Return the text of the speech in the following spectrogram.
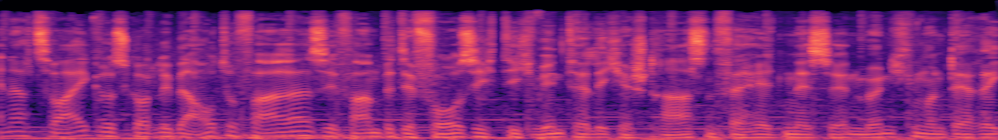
3 nach 2, grüß Gott, liebe Autofahrer. Sie fahren bitte vorsichtig winterliche Straßenverhältnisse in München und der Region.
